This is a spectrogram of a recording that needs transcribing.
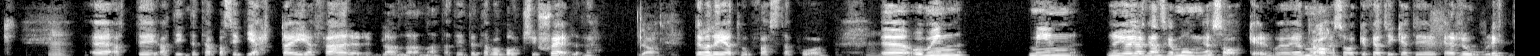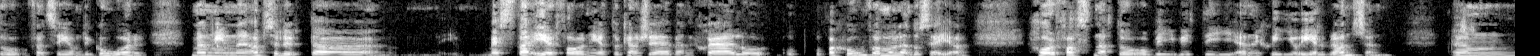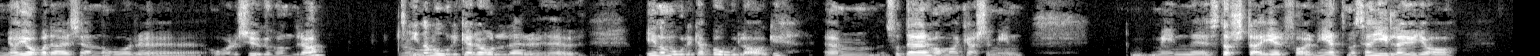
Mm. Eh, att, att inte tappa sitt hjärta i affärer bland annat, att inte tappa bort sig själv. Ja. Det var det jag tog fasta på. Mm. Eh, och min, min nu gör jag ganska många saker och jag gör många ja. saker för jag tycker att det är roligt och för att se om det går. Men min absoluta mesta erfarenhet och kanske även själ och, och, och passion får man väl ändå säga har fastnat och, och blivit i energi och elbranschen. Um, jag jobbar där sedan år, uh, år 2000 ja. inom olika roller, uh, inom olika bolag. Um, så där har man kanske min min eh, största erfarenhet. Men sen gillar ju jag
